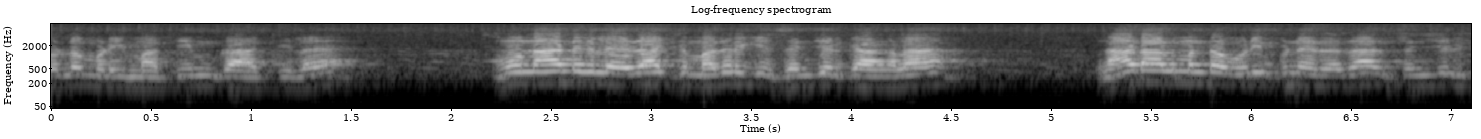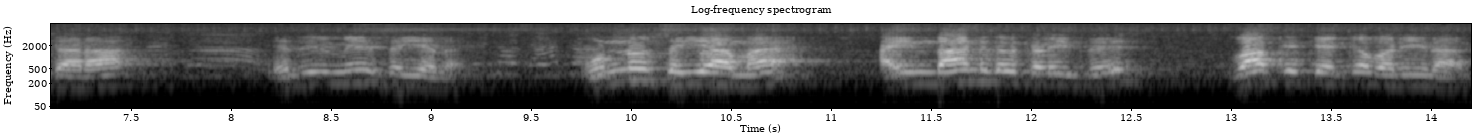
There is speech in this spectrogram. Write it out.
சொல்ல முடியுமா திமுக ஆட்சியில்? மூணு ஆண்டுகளில் ஏதாச்சும் மதுரைக்கு செஞ்சுருக்காங்களா? நாடாளுமன்ற உறுப்பினர் ஏதாவது செஞ்சிருக்காரா? எதுவுமே செய்யல. ஒன்றும் செய்யாம ஐந்தாண்டுகள் கழித்து வாக்கு கேட்க வருகிறார்.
